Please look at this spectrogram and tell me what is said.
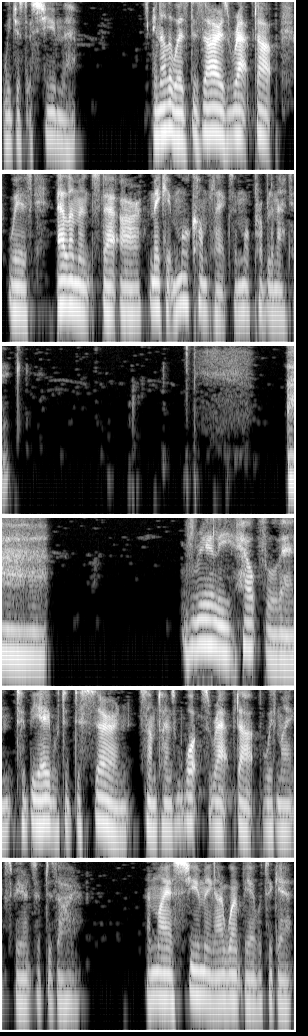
we just assume that. In other words, desire is wrapped up with elements that are make it more complex and more problematic. Uh, really helpful then to be able to discern sometimes what's wrapped up with my experience of desire. Am I assuming I won't be able to get?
